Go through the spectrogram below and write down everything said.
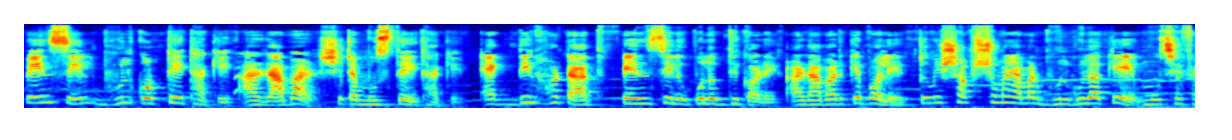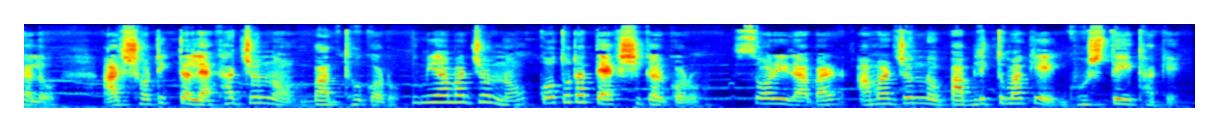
পেন্সিল ভুল করতেই থাকে আর রাবার সেটা মুছতেই থাকে। একদিন হঠাৎ পেন্সিল উপলব্ধি করে আর রাবারকে বলে, তুমি সবসময় আমার ভুলগুলোকে মুছে ফেলো আর সঠিকটা লেখার জন্য বাধ্য করো। তুমি আমার জন্য কতটা ত্যাগ স্বীকার করো? সরি রাবার, আমার জন্য পাবলিক তোমাকে ঘষতেই থাকে।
